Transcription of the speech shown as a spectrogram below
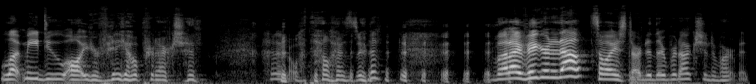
Let me do all your video production." I don't know what the hell I was doing. but I figured it out, so I started their production department.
